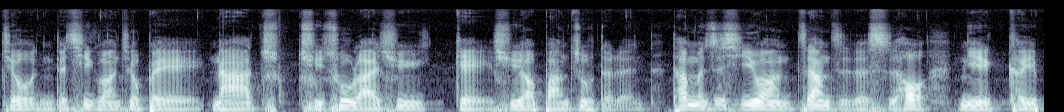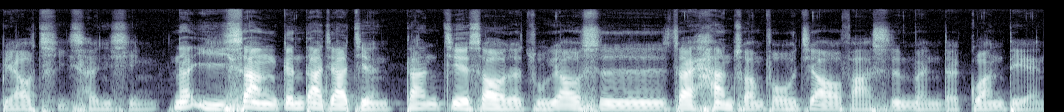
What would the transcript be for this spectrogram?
就你的器官就被拿取取出来去给需要帮助的人。他们是希望这样子的时候，你也可以不要起嗔心。那以上跟大家简单介绍的，主要是在汉传佛教法师们的观点。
